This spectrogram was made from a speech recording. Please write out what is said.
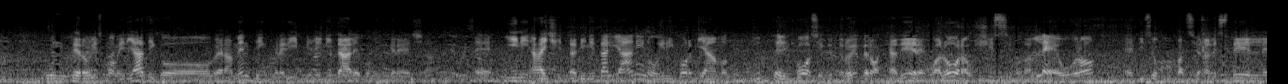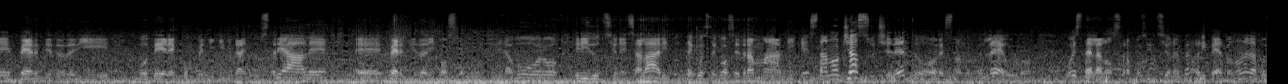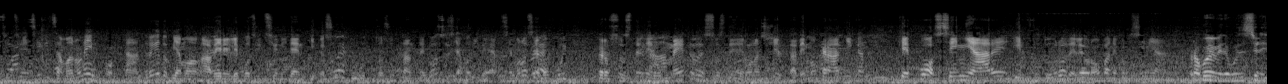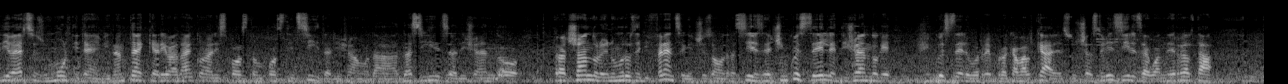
un terrorismo mediatico veramente incredibile in Italia come in Grecia. Eh, in, ai cittadini italiani noi ricordiamo che tutte le cose che dovrebbero accadere qualora uscissimo dall'euro, eh, disoccupazione alle stelle, perdita di potere e competitività industriale, eh, perdita di posti appunto di lavoro, riduzione dei salari, tutte queste cose drammatiche stanno già succedendo restando nell'euro questa è la nostra posizione, però ripeto, non è la posizione di Siriza, ma non è importante, perché dobbiamo avere le posizioni identiche su tutto, su tante cose siamo diverse, ma noi siamo qui per sostenere un metodo e sostenere una scelta democratica che può segnare il futuro dell'Europa nei prossimi anni. Però voi avete posizioni diverse su molti temi, tant'è che è arrivata anche una risposta un po' stizzita, diciamo, da, da Siriza, dicendo, tracciando le numerose differenze che ci sono tra Siriza e 5 Stelle e dicendo che i 5 Stelle vorrebbero cavalcare il successo di Siriza quando in realtà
